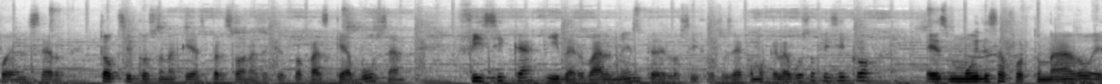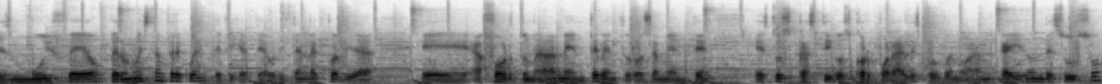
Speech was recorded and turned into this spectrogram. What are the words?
pueden ser tóxicos son aquellas personas, aquellos papás que abusan física y verbalmente de los hijos. O sea, como que el abuso físico es muy desafortunado, es muy feo, pero no es tan frecuente. Fíjate, ahorita en la actualidad, eh, afortunadamente, venturosamente, estos castigos corporales, pues bueno, han caído en desuso.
